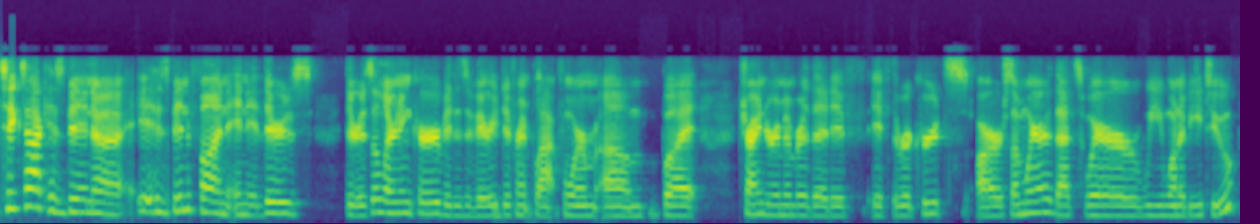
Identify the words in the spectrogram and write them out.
TikTok has been, uh, it has been fun, and it, there's, there is a learning curve. It is a very different platform, um, but trying to remember that if, if the recruits are somewhere, that's where we want to be too.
